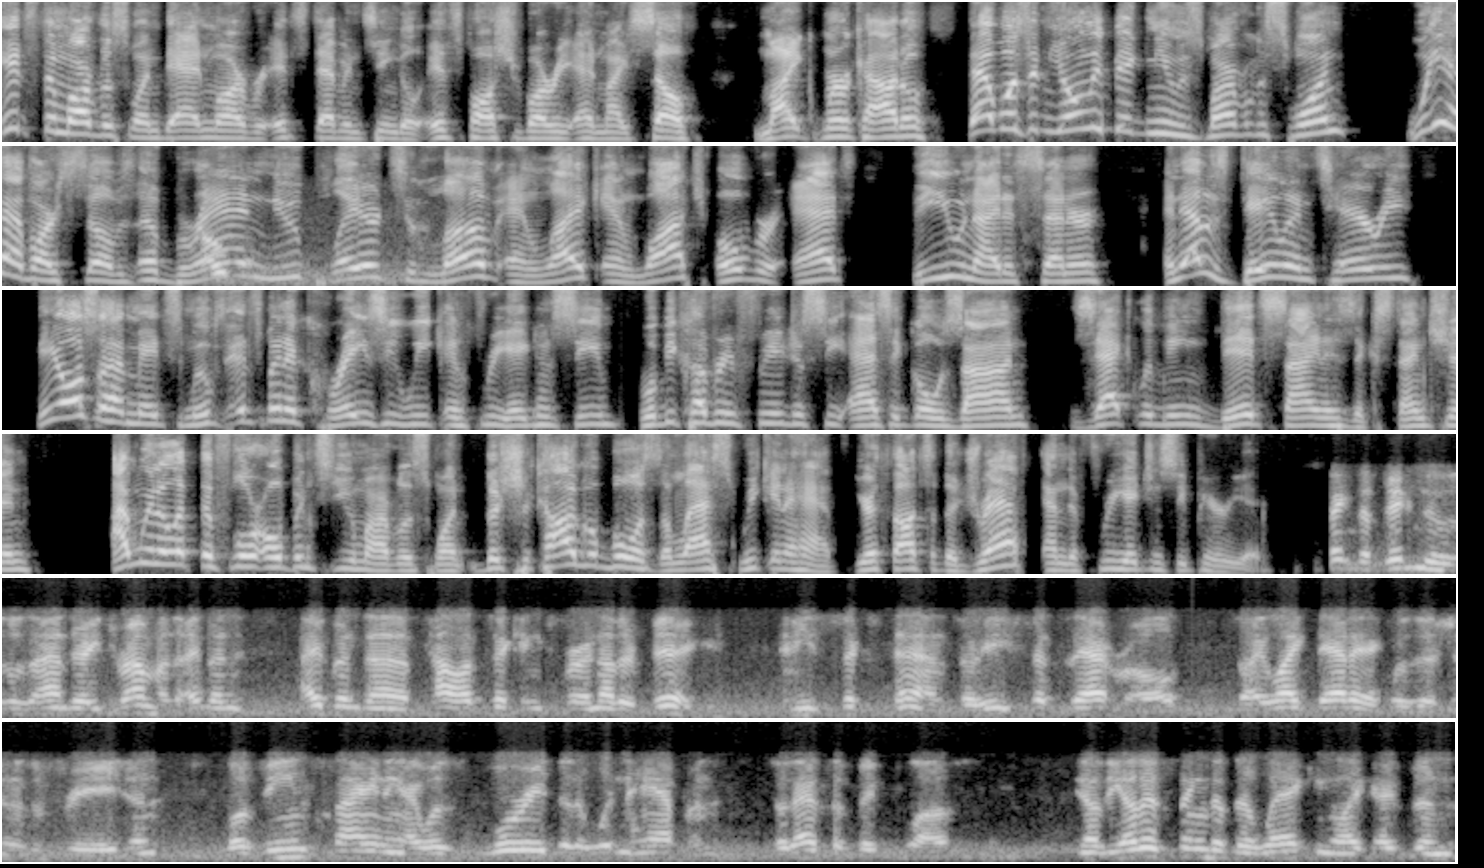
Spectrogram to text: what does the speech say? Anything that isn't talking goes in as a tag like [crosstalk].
It's the marvelous one, Dan Marver. It's Devin Tingle. It's Paul Shivari and myself, Mike Mercado. That wasn't the only big news, marvelous one. We have ourselves a brand new player to love and like and watch over at the United Center, and that is Dalen Terry. They also have made some moves. It's been a crazy week in free agency. We'll be covering free agency as it goes on. Zach LaVine did sign his extension. I'm going to let the floor open to you, Marvelous One. The Chicago Bulls, the last week and a half, your thoughts of the draft and the free agency period. I think the big news was Andre Drummond. I've been I've been uh, politicking for another big, and he's six ten, so he fits that role. So I like that acquisition as a free agent. LaVine signing, I was worried that it wouldn't happen, so that's a big plus. You know, the other thing that they're lacking, like I've been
